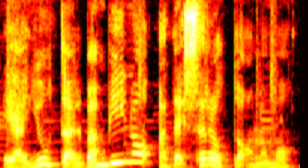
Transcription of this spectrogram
e aiuta il bambino ad essere autonomo.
